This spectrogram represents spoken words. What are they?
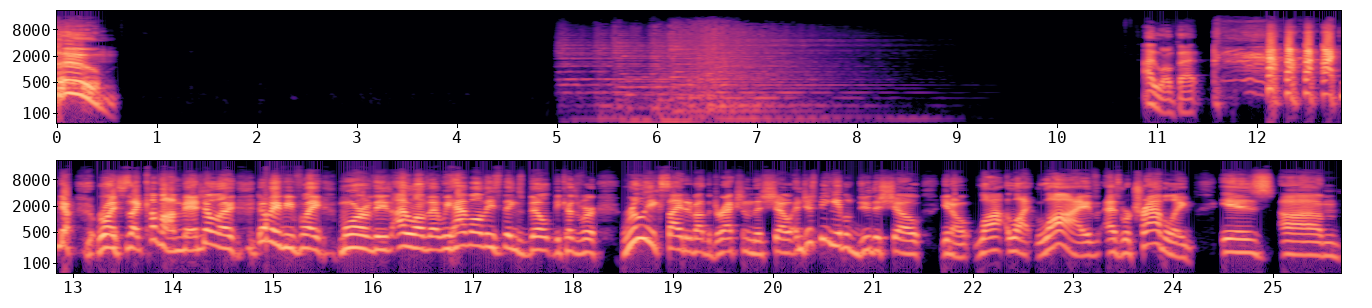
Boom. I love that. I know Royce is like, come on, man, don't don't make me play more of these. I love that we have all these things built because we're really excited about the direction of this show and just being able to do the show, you know, li- like live as we're traveling is, um,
